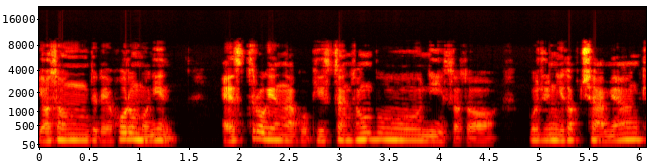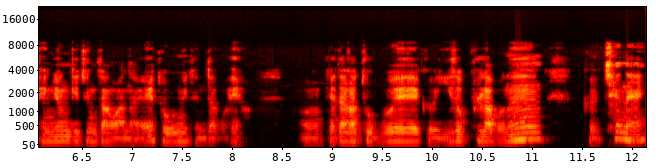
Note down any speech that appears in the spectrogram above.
여성들의 호르몬인 에스트로겐하고 비슷한 성분이 있어서 꾸준히 섭취하면 갱년기 증상 완화에 도움이 된다고 해요. 어, 게다가 두부의 그 이소플라본은 그 체내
